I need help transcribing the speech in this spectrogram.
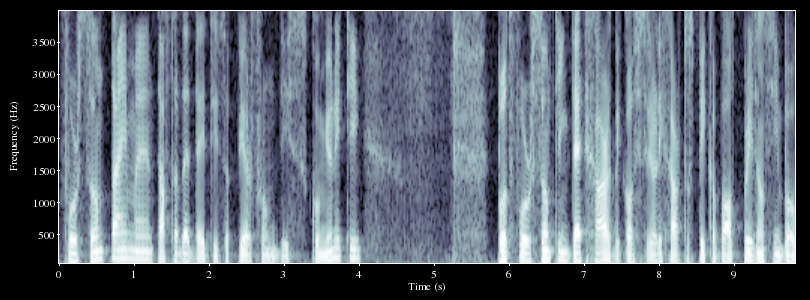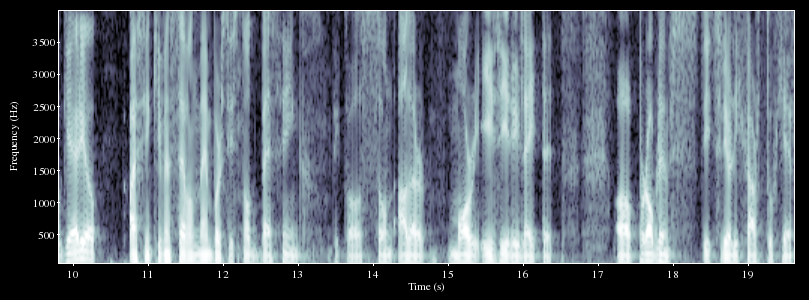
for some time, and after that they disappear from this community but for something that hard, because it's really hard to speak about prisons in Bulgaria, I think even seven members is not bad thing, because some other more easy related uh, problems, it's really hard to have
